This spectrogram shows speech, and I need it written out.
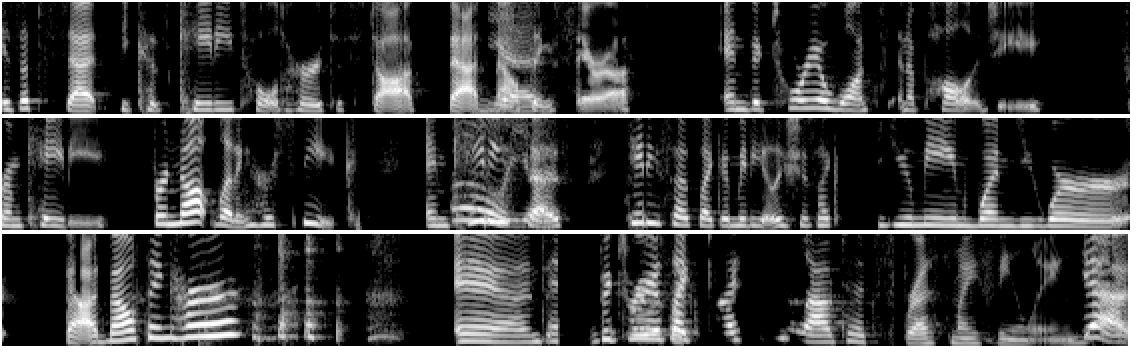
is upset because Katie told her to stop bad mouthing Yes. Sarah. And Victoria wants an apology from Katie for not letting her speak. And oh, Katie Oh, says yes. Katie says like immediately she's like, "You mean when you were bad mouthing her?" And Victoria's like, I should be allowed to express my feelings. Yeah.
